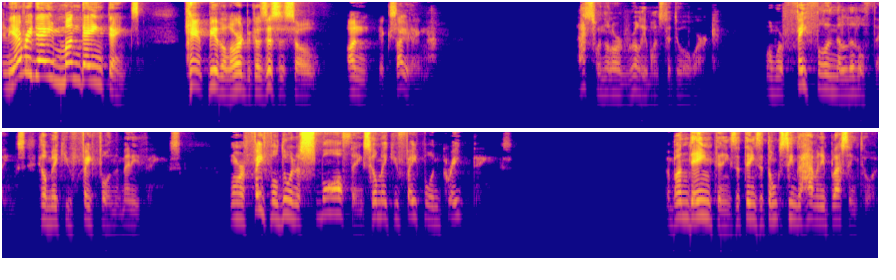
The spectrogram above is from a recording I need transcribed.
In the everyday mundane things. Can't be the Lord because this is so unexciting. That's when the Lord really wants to do a work. When we're faithful in the little things, He'll make you faithful in the many things. When we're faithful doing the small things, He'll make you faithful in great things. The mundane things, the things that don't seem to have any blessing to it.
